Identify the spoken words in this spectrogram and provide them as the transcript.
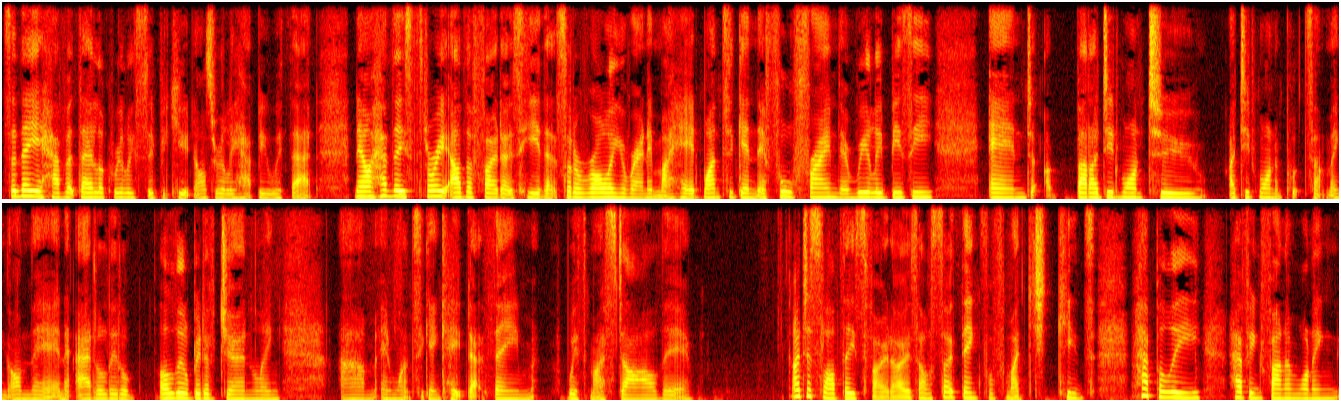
So there you have it. They look really super cute, and I was really happy with that. Now I have these three other photos here that sort of rolling around in my head. Once again, they're full frame. They're really busy, and but I did want to I did want to put something on there and add a little a little bit of journaling, um, and once again keep that theme with my style there. I just love these photos. I was so thankful for my kids happily having fun and wanting,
